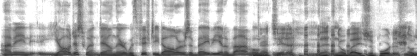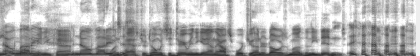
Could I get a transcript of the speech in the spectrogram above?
I mean, y'all just went down there with fifty dollars, a baby, and a Bible. That's it. that, nobody support us. No support Nobody- of any kind. Nobody. One just, pastor told me, said, Terry, when you get down there, I'll support you $100 a month. And he didn't.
